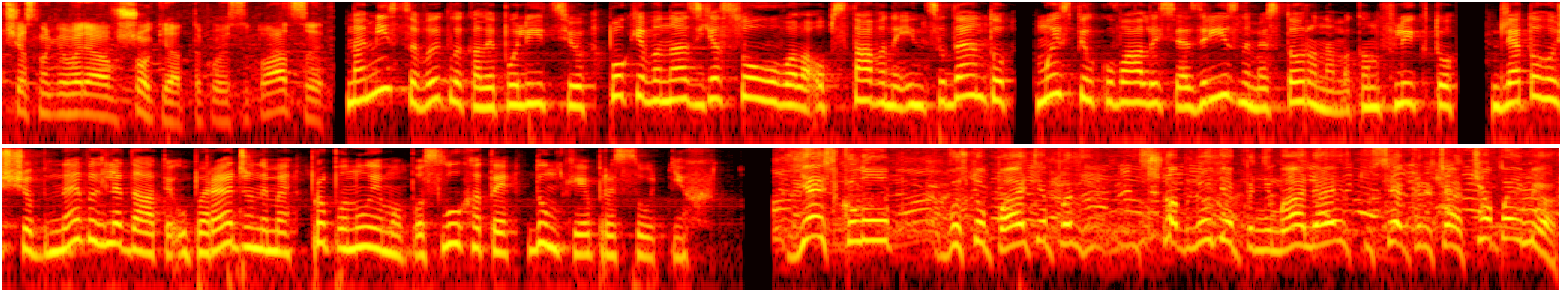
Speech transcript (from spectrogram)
честно говоря, в шоке от такой ситуации. На місце викликали поліцію. Поки вона з'ясовувала обставини інциденту, ми спілкувалися з різними сторонами конфлікту. Для того, щоб не виглядати упередженими, пропонуємо послухати думки присутніх. Есть клуб, выступайте, чтобы люди понимали, а все кричат, что поймешь.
